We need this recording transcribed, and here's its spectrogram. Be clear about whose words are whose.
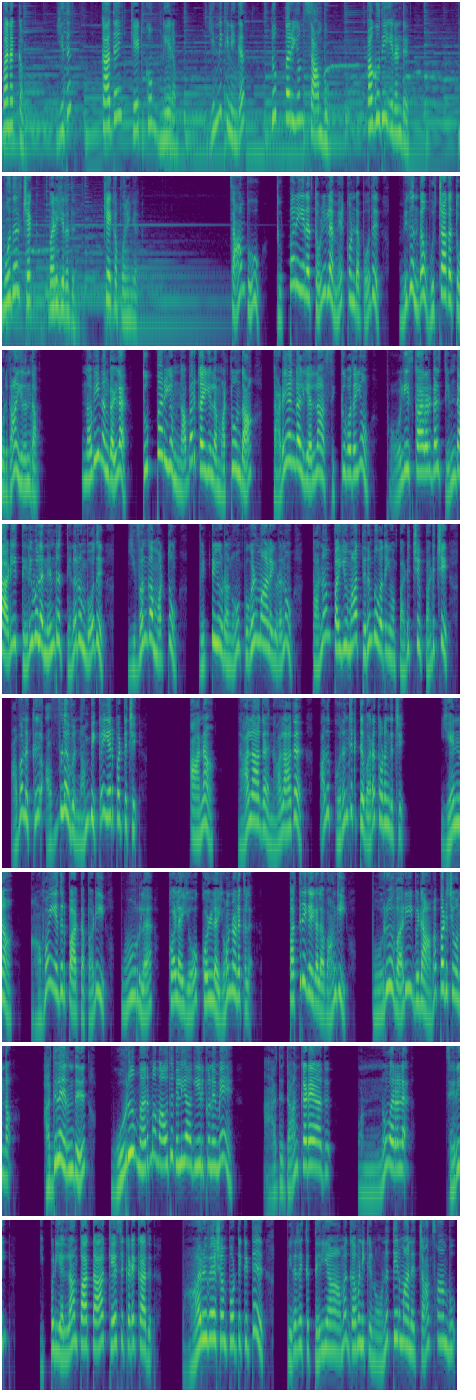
Speaker 1: வணக்கம். இது கதை கேட்கும் நேரம். இன்னைக்கு நீங்க துப்பறியும் சாம்பு. பகுதி இரண்டு. முதல் செக் வருகிறது. கேட்க போறீங்க. சாம்பு துப்பறியிற தொழில மேற்கொண்ட போது மிகுந்த உற்சாகத்தோடு தான் இருந்தான். நவீனங்கள்ல துப்பறியும் நபர் கையில மட்டும்தான் தடயங்கள் எல்லாம் சிக்குவதையும் போலீஸ்காரர்கள் திண்டாடி தெருவுல நின்று திணறும்போது இவங்க மட்டும் வெற்றியுடனும் புகழ்மாலையுடனும் பணம் பையுமா திரும்புவதையும் படிச்சு படிச்சு அவனுக்கு அவ்வளவு நம்பிக்கை ஏற்பட்டுச்சு. ஆனா நாளாக நாளாக அது குறைஞ்சுக்கிட்டு வர தொடங்குச்சு. ஏன்னா அவன் எதிர்பார்த்தபடி ஊர்ல கொலையோ கொள்ளையோ நடக்கல. பத்திரிகைகளை வாங்கி ஒரு வரி விடாம படிச்சு வந்தான். அதுல இருந்து ஒரு மர்மமாவது வெளியாகி இருக்கணுமே. அதுதான் கிடையாது. ஒன்னும் வரல. சரி இப்படியெல்லாம் பார்த்தா கேசு கிடைக்காது. மாறு வேஷம் போட்டுக்கிட்டு பிறருக்கு தெரியாம கவனிக்கணும்னு தீர்மானிச்சான் சாம்பு.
